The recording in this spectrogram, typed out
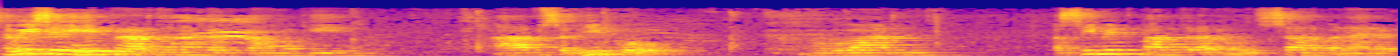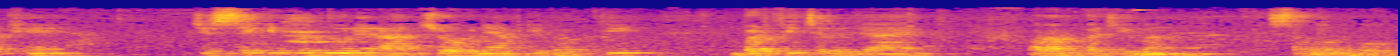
सभी से यही प्रार्थना करता हूँ कि आप सभी को भगवान असीमित मात्रा में उत्साह बनाए रखें, जिससे कि दिन दूने रात चौगने आपकी भक्ति बढ़ती चली जाए और आपका जीवन सफल हो।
